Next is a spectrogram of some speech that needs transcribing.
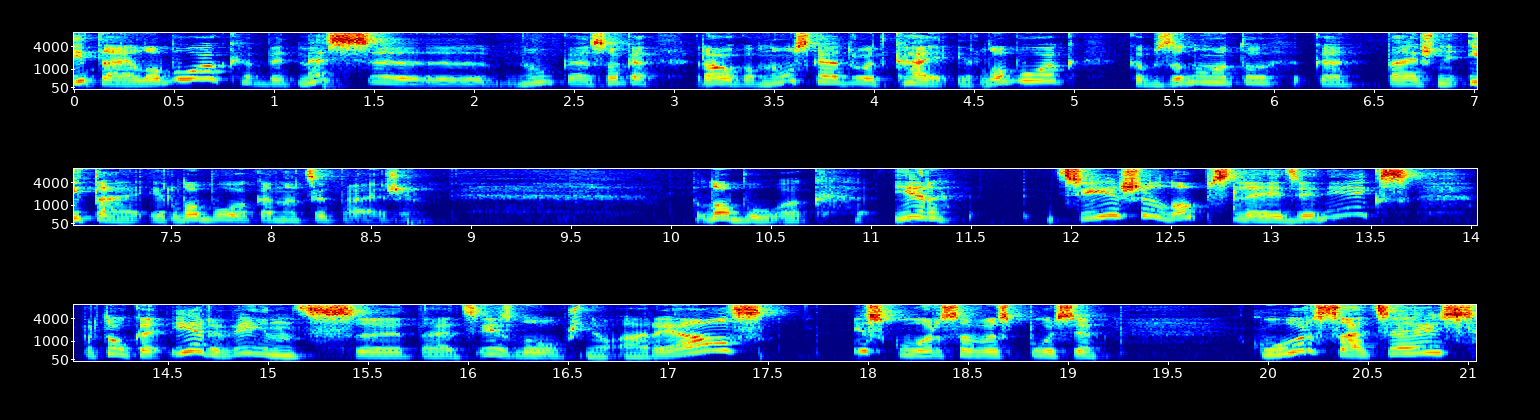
itāļu loboka, bet mēs, nu, kā saka, raugam noskaidrot, kā ir loboka, kad zinotu, ka taisni itāļi ir loboka, ne citāži. Loboka ir cieši labs leidzinieks par to, ka ir viens tāds izlūkšņu areāls, izkor savas puse, kur sacējis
